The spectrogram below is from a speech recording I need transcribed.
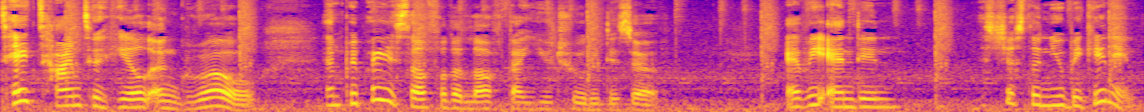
Take time to heal and grow and prepare yourself for the love that you truly deserve. Every ending is just a new beginning.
